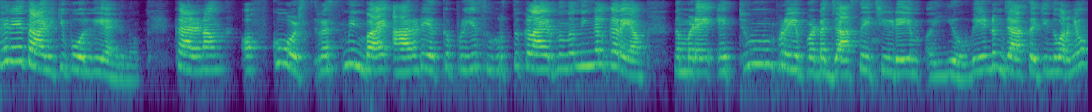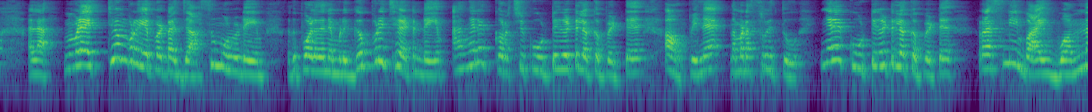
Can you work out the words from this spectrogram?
കുത്തനെ താഴേക്ക് പോരുകയായിരുന്നു. കാരണം ഓഫ് കോഴ്സ് റസ്മിൻ ബായ് ആരുടെയൊക്കെ പ്രിയ സുഹൃത്തുക്കളായിരുന്നു എന്ന് നിങ്ങൾക്കറിയാം. നമ്മുടെ ഏറ്റവും പ്രിയപ്പെട്ട ജാസേച്ചിയുടെയും അയ്യോ വീണ്ടും ജാസേച്ചി എന്ന് പറഞ്ഞു. അല്ല നമ്മുടെ ഏറ്റവും പ്രിയപ്പെട്ട ജാസുമോളുടെയും അതുപോലെ തന്നെ നമ്മുടെ ഗബ്രി ചേട്ടന്റെയും അങ്ങനെ കുറച്ച് കൂട്ടുകെട്ടിലൊക്കെ പെട്ട് ആ പിന്നെ നമ്മുടെ ശ്രിത്തു ഇങ്ങനെ കൂട്ടുകെട്ടിലൊക്കെ പെട്ട് റസ്മിൻ ബായ് വന്ന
